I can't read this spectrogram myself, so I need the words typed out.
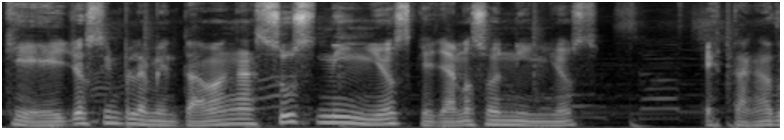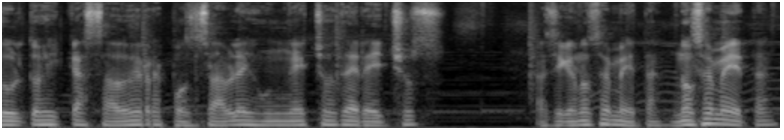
que ellos implementaban a sus niños, que ya no son niños, están adultos y casados y responsables en un hechos derechos, así que no se metan, no se metan.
